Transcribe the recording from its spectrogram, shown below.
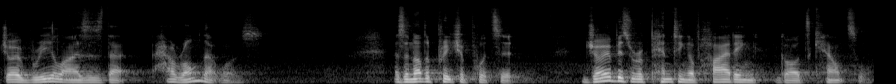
Job realizes that how wrong that was. As another preacher puts it, Job is repenting of hiding God's counsel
